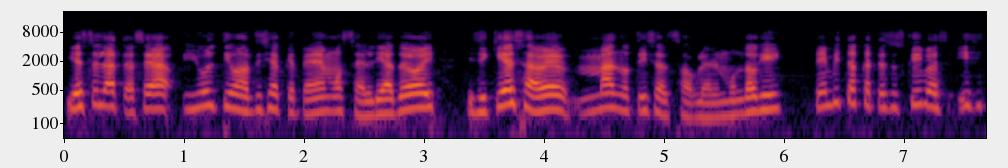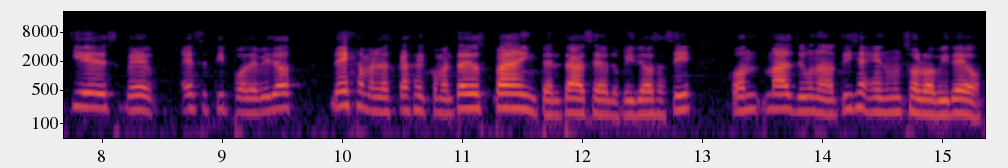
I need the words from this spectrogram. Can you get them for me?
Y esta es la tercera y última noticia que tenemos el día de hoy. Y si quieres saber más noticias sobre el mundo geek, te invito a que te suscribas. Y si quieres ver este tipo de videos, déjame en las cajas de comentarios para intentar hacer videos así con más de una noticia en un solo video.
